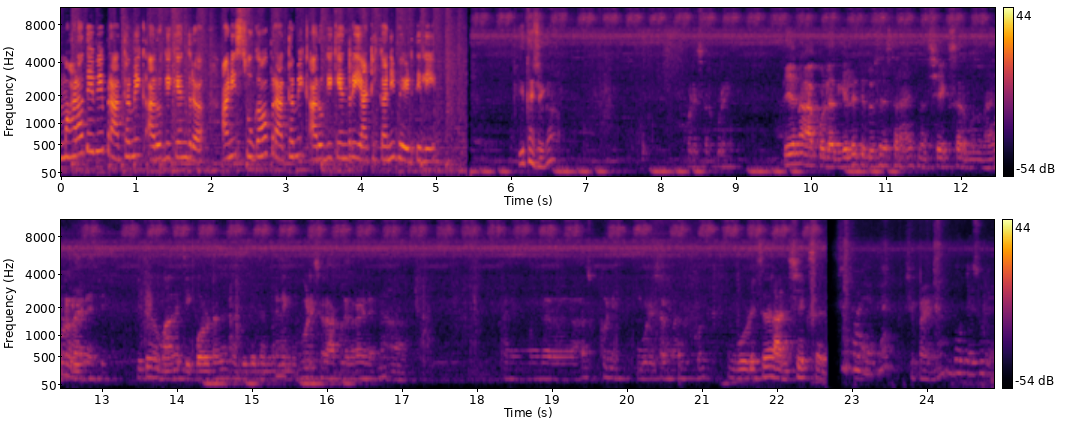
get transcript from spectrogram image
महाळादेवी प्राथमिक आरोग्य केंद्र आणि सुगाव प्राथमिक आरोग्य केंद्र या ठिकाणी भेट दिली. इथेच आहे का? पुढे सर पुढे. ते ना अकोल्यात गेले ते दुसरे सर आहेत ना शेख सर म्हणून पुढे आहेत राहिले ते. ते तिथे मागे ती कोर्टात आहे ना तिथे नाही, त्यांना गोडे सर आपल्याला राहिले ना? हा. आणि मग अजून कोणी? गोडे सर ना अजून कोण? गोडे सर आणि शेख सर. शिपाई आहेत ना? शिपाई ना? बोटे सुरे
